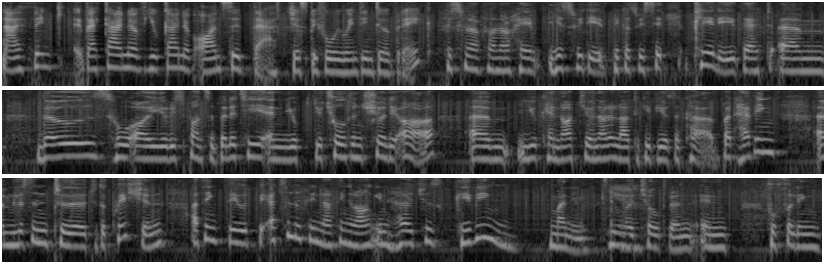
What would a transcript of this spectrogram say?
Now, I think that kind of, you kind of answered that just before we went into a break. Yes, we did, because we said clearly that um, those who are your responsibility and your, your children surely are, um, you cannot, you're not allowed to give your zakah. But having um, listened to the, to the question, I think there would be absolutely nothing wrong in her just giving money to Yeah. her children in fulfilling,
